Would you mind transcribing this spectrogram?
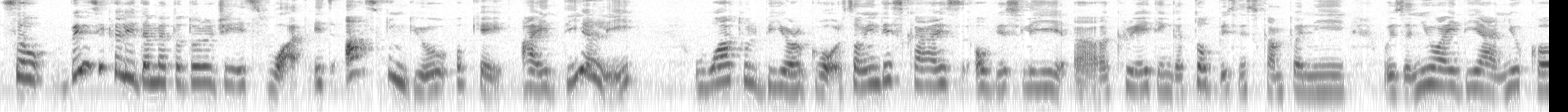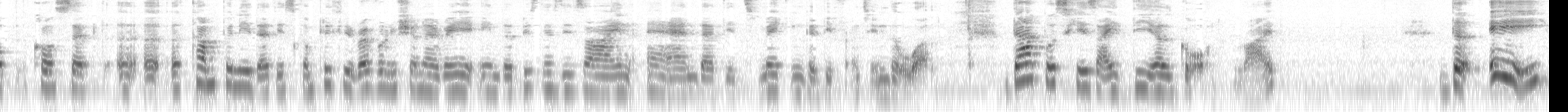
So basically the methodology is what? It's asking you, okay, ideally, what will be your goal? So in this case, obviously, uh, creating a top business company with a new idea, a new co- concept, a, a, company that is completely revolutionary in the business design and that it's making a difference in the world. That was his ideal goal, right? The A,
